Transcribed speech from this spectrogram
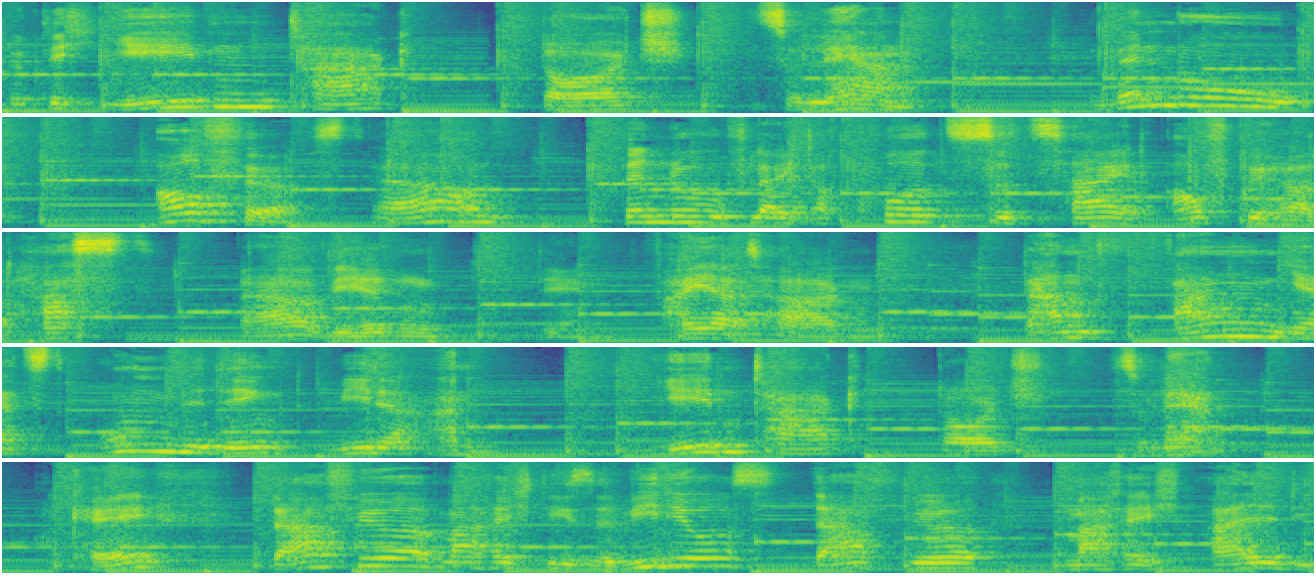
wirklich jeden Tag Deutsch zu lernen. Wenn du aufhörst ja, und wenn du vielleicht auch kurze Zeit aufgehört hast, ja, während den Feiertagen, dann fang jetzt unbedingt wieder an, jeden Tag Deutsch zu lernen. Okay? Dafür mache ich diese Videos, dafür mache ich all die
